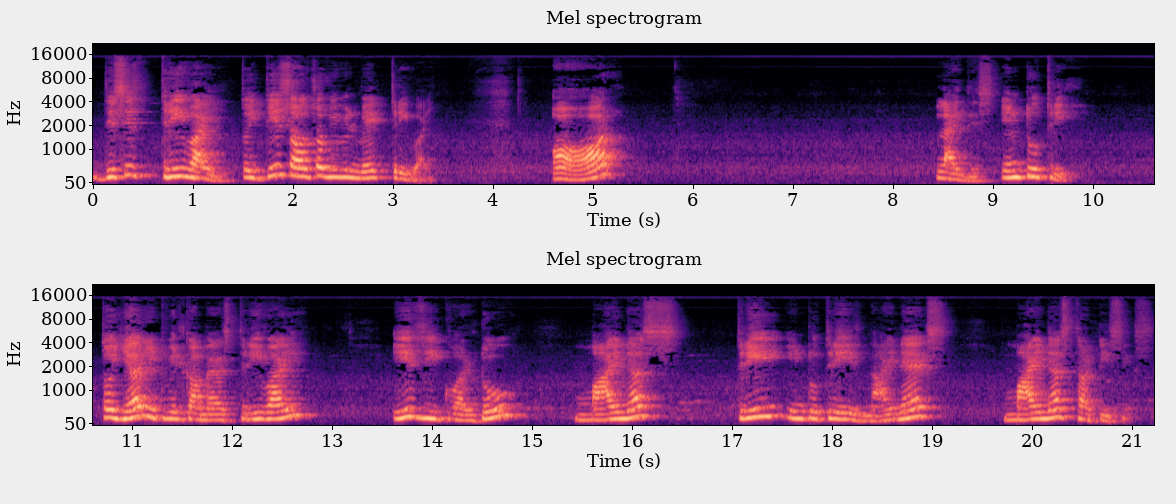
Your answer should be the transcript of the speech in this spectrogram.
this is 3y. So this also we will make 3y. Or like this into 3. So here it will come as 3y is equal to minus 3 into 3 is 9x minus 36.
